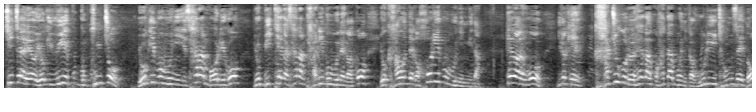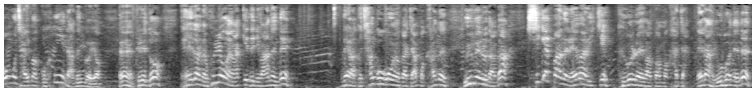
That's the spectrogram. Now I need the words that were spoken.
진짜예요 여기 위에 부분 궁 쪽 여기 부분이 사람 머리고 요 밑에가 사람 다리 부분 해갖고 요 가운데가 허리 부분입니다 해가지고 이렇게 가죽으로 해갖고 하다 보니까 우리 정서에 너무 잘 맞고 흥이 나는 거예요 예, 그래도 대단한 훌륭한 악기들이 많은데 내가 그 장고공연까지 한번 가는 의미로다가 시계바늘 MR 있지? 그걸로 해갖고 한번 가자. 내가 요번에는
